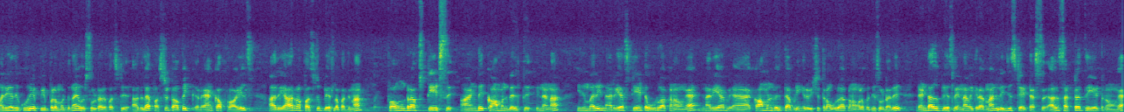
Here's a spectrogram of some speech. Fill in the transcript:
மரியாதைக்குரிய பீப்புளை மட்டும்தான் இவர் சொல்கிறார் ஃபஸ்ட்டு அதில் first topic rank of royals அது யாருன்னா ஃபஸ்ட்டு பிளேஸில் பார்த்தீங்கன்னா founder of states and commonwealth என்னென்னா இது மாதிரி நிறையா ஸ்டேட்டை உருவாக்கினவங்க நிறையா காமன்வெல்த் அப்படிங்கிற விஷயத்தெல்லாம் உருவாக்கினவங்கள பற்றி சொல்கிறாரு ரெண்டாவது பிளேஸில் என்ன வைக்கிறாருன்னா லெஜிஸ்லேட்டர்ஸ் அது சட்டத்தை ஏற்றுனவங்க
